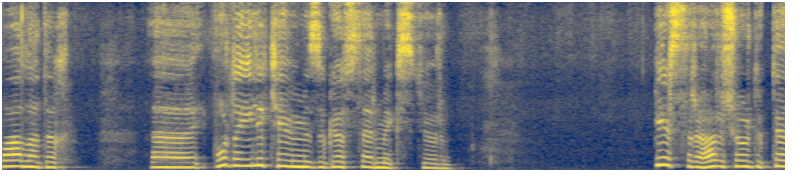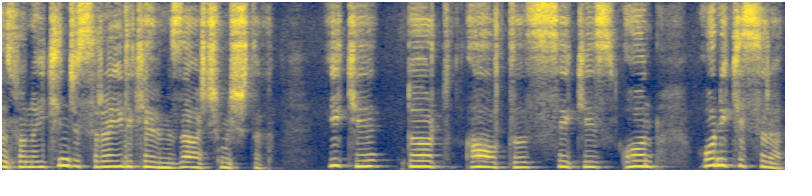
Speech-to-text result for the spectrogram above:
bağladık. Ee, burada ilik evimizi göstermek istiyorum. Bir sıra haroş ördükten sonra ikinci sıra ilik evimizi açmıştık. 2, 4, 6, 8, 10, 12 sıra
